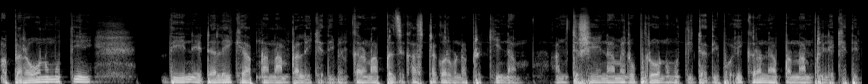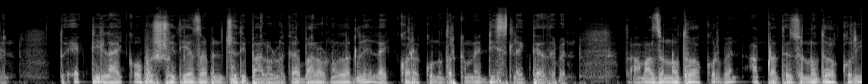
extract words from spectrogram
আপনারা অনুমতি দিন, এটা লিখে আপনার নামটা লিখে দিবেন। কারণ আপনি যে কাজটা করবেন, আপনার কী নাম? আমি তো সেই নামের উপরে অনুমতিটা দিব, এই কারণে আপনার নামটি লিখে দিবেন। তো একটি লাইক অবশ্যই দেওয়া যাবেন, যদি ভালো লাগে। আর ভালো না লাগলে লাইক করার কোনো দরকার নেই ডিসলাইক দেওয়া যাবেন। তো আমার জন্য দোয়া করবেন, আপনাদের জন্য দোয়া করি।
